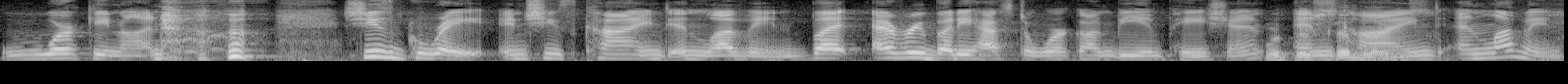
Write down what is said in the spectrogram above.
working on. she's great and she's kind and loving, but everybody has to work on being patient and siblings. kind and loving.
